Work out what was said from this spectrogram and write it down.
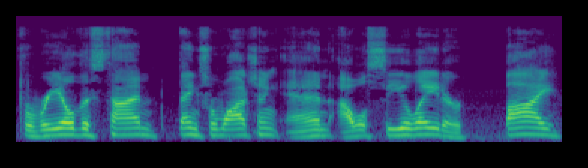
for real this time. Thanks for watching, and I will see you later. Bye.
